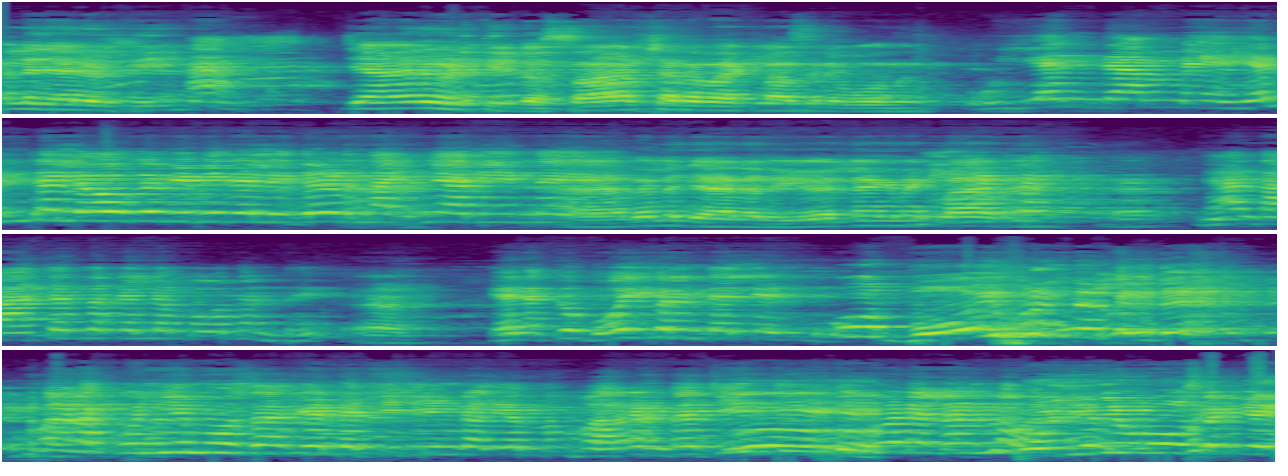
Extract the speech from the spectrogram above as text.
അല്ല ഞാൻ ഞാനും എടുത്തിട്ടോ. സാക്ഷരതാ ക്ലാസ്സിന് പോകുന്നു എന്റെ ലോക ഇതെടുന്ന അതല്ല ഞാനറിയോ. എല്ലാം ഇങ്ങനെ ക്ലാസ് ഞാൻ പോകുന്നുണ്ട്. എനക്ക് ബോയ് ഫ്രണ്ട് അല്ലേ ഉണ്ട്. ഓ ബോയ് ഫ്രണ്ട് അല്ലേ ഇത്? നമ്മളെ കുഞ്ഞു കളിയൊന്നും പറയണ്ട. മൂസൊക്കെ.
